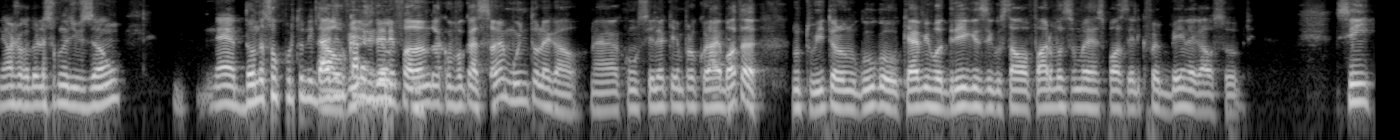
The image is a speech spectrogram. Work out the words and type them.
né, um jogador da segunda divisão, né, dando essa oportunidade. Ah, o vídeo dele falando da convocação é muito legal, né? Aconselho quem procurar e bota no Twitter ou no Google Kevin Rodrigues e Gustavo Alfaro, você vai ver a resposta dele que foi bem legal sobre. Sim,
